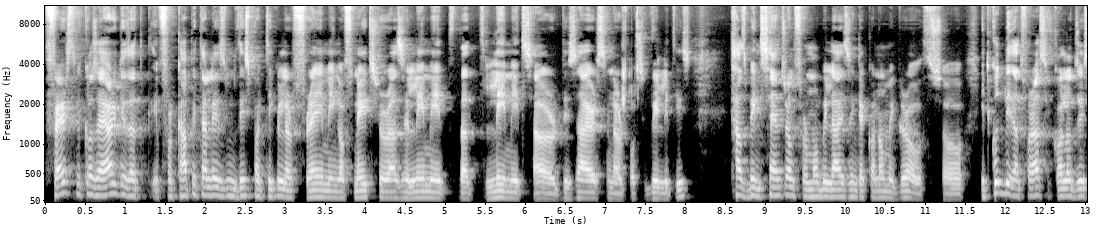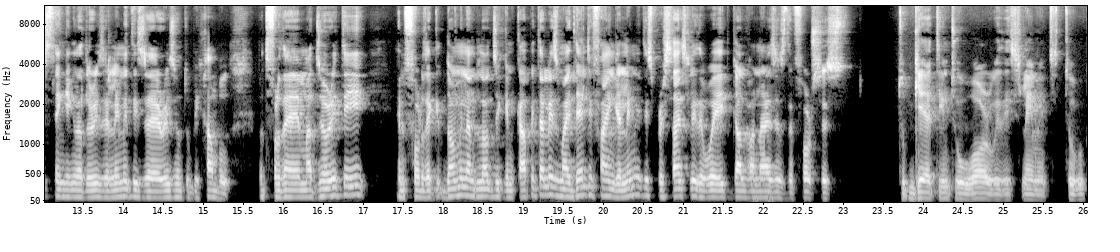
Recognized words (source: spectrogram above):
First, because I argue that for capitalism, this particular framing of nature as a limit that limits our desires and our possibilities has been central for mobilizing economic growth. So it could be that for us ecologists, thinking that there is a limit is a reason to be humble. But for the majority and for the dominant logic in capitalism, identifying a limit is precisely the way it galvanizes the forces to get into war with this limit, to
